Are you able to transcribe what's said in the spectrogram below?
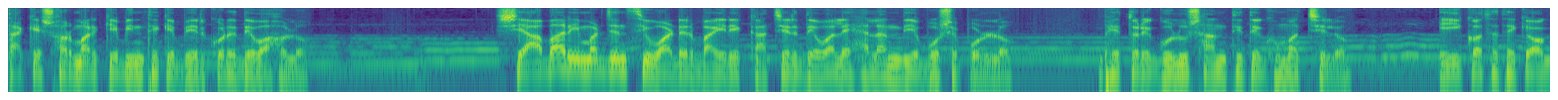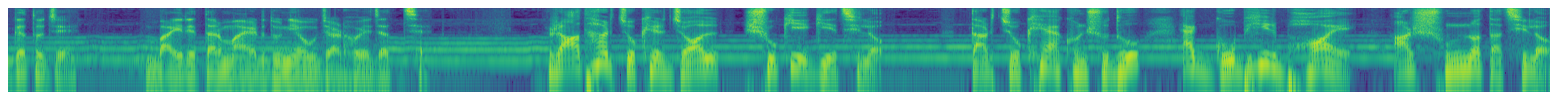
তাকে শর্মার কেবিন থেকে বের করে দেওয়া হলো। সে আবার ইমার্জেন্সি ওয়ার্ডের বাইরে কাঁচের দেওয়ালে হেলান দিয়ে বসে পড়ল। ভেতরে গুলু শান্তিতে ঘুমাচ্ছিল। এই কথা থেকে অজ্ঞাত যে, বাইরে তার মায়ের দুনিয়া উজাড় হয়ে যাচ্ছে। রাধার চোখের জল শুকিয়ে গিয়েছিল। তার চোখে এখন শুধু এক গভীর ভয় আর শূন্যতা ছিল।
